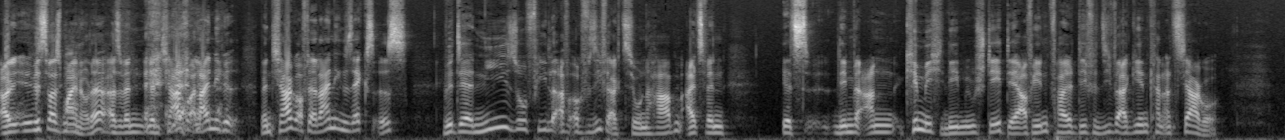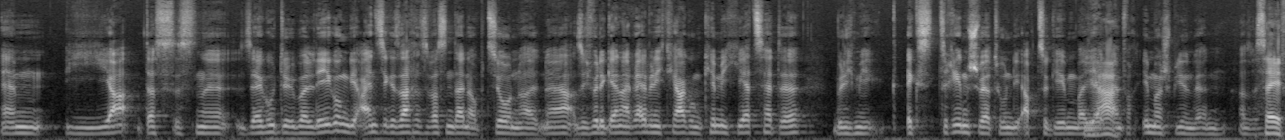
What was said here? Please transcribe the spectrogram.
aber ihr wisst, was ich meine, oder? Also wenn, wenn, Thiago alleinige, wenn Thiago auf der alleinigen Sechs ist, wird er nie so viele Off- Offensivaktionen haben, als wenn jetzt nehmen wir an, Kimmich neben ihm steht, der auf jeden Fall defensiver agieren kann als Thiago. Ähm, ja, das ist eine sehr gute Überlegung. Die einzige Sache ist, was sind deine Optionen halt? Naja, also ich würde generell, wenn ich Thiago und Kimmich jetzt hätte, würde ich mir extrem schwer tun, die abzugeben, weil die Ja. halt einfach immer spielen werden. Also Safe.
